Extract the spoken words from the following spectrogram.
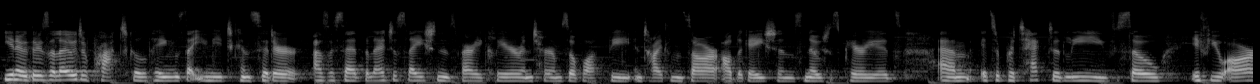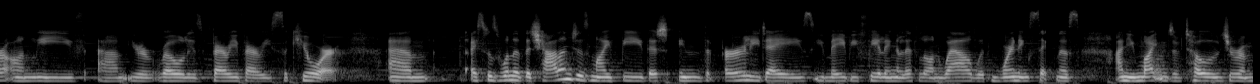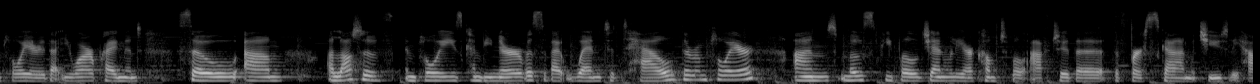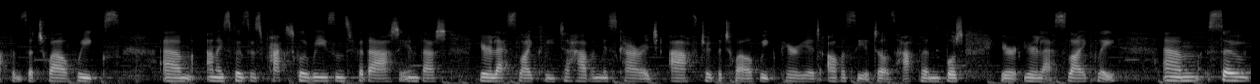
you know, there's a load of practical things that you need to consider. As I said, the legislation is very clear in terms of what the entitlements are, obligations, notice periods. Um, it's a protected leave, so if you are on leave, um, your role is very, very secure. Um, I suppose one of the challenges might be that in the early days, you may be feeling a little unwell with morning sickness, and you mightn't have told your employer that you are pregnant. So, um, a lot of employees can be nervous about when to tell their employer, and most people generally are comfortable after the, the first scan, which usually happens at 12 weeks. Um, and I suppose there's practical reasons for that, in that you're less likely to have a miscarriage after the 12 week period. Obviously, it does happen, but you're, you're less likely. Um, so,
